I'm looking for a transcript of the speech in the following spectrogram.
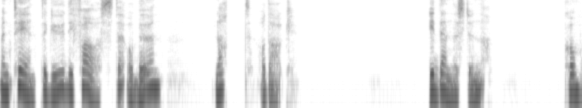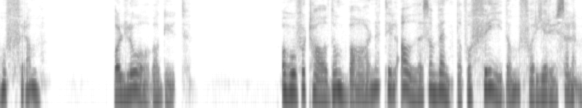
men tjente Gud i faste og bøn, natt og dag. I denne stunda kom hun fram og lova Gud, og hun fortalte om barnet til alle som venta på fridom for Jerusalem.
